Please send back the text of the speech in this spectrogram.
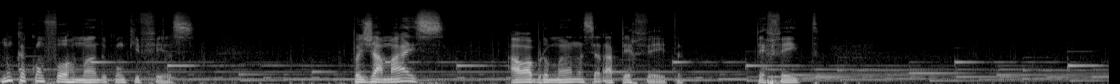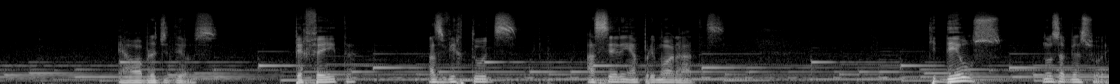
nunca conformando com o que fez, pois jamais a obra humana será perfeita. Perfeito é a obra de Deus. Perfeita as virtudes a serem aprimoradas. Que Deus nos abençoe.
